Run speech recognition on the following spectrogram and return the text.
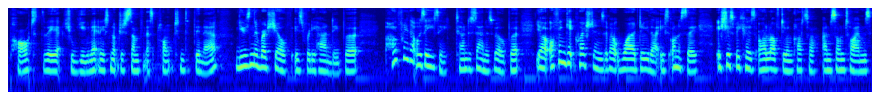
part of the actual unit and it's not just something that's plonked into thin air. Using the red shelf is really handy but hopefully that was easy to understand as well. But yeah I often get questions about why I do that. It's honestly it's just because I love doing clutter and sometimes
